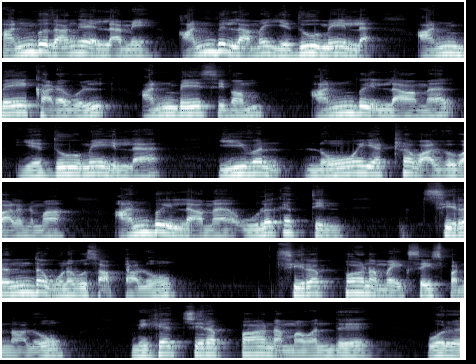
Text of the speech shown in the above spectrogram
அன்பு தாங்க எல்லாமே. அன்பு இல்லாமல் எதுவுமே இல்லை. அன்பே கடவுள் அன்பே சிவம். அன்பு இல்லாமல் எதுவுமே இல்லை. ஈவன் நோயற்ற வாழ்வு வாழணுமா? அன்பு இல்லாமல் உலகத்தின் சிறந்த உணவு சாப்பிட்டாலும் சிறப்பாக நம்ம எக்ஸசைஸ் பண்ணாலும் மிகச்சிறப்பாக நம்ம வந்து ஒரு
